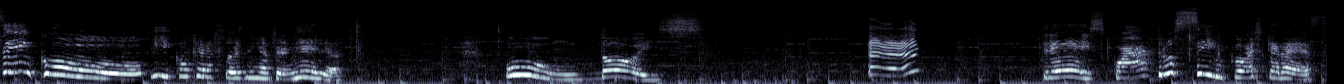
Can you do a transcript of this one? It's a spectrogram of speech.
Cinco! Ih, qual que era a florzinha vermelha? Um, dois, três, quatro, cinco. Acho que era essa.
